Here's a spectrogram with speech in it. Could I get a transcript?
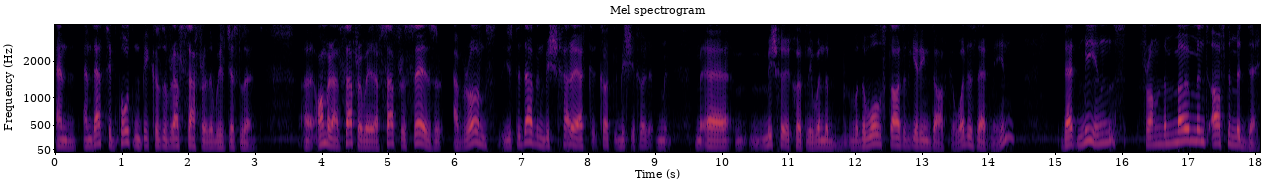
and, and that's important because of Rav Safra that we've just learned. Uh, Omer Rav Safra, where Rav Safra says Avram used to daven Mishchere Kotli, when the, the walls started getting darker. What does that mean? That means from the moment after midday.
